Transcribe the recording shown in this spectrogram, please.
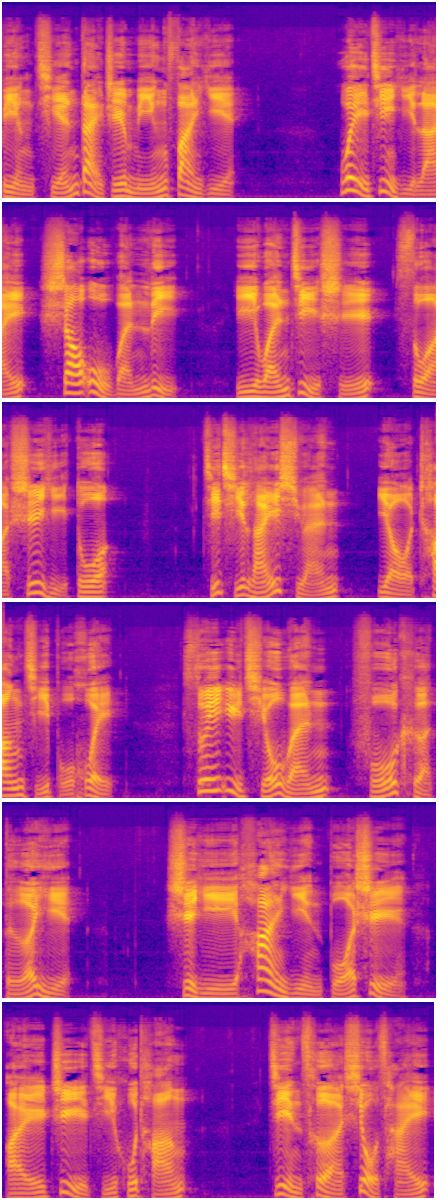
秉前代之名范也。魏晋以来，稍务文吏，以文记实，所失已多。及其来选，又称疾不讳，虽欲求文，弗可得也。是以汉隐博士，而至极乎唐；晋策秀才。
